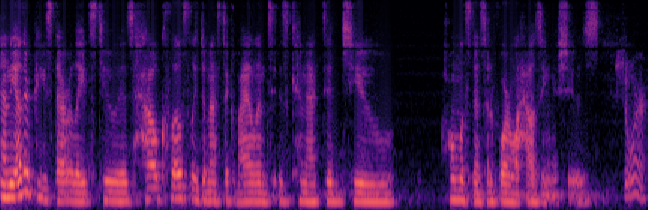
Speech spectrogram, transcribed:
and the other piece that relates to is how closely domestic violence is connected to homelessness and affordable housing issues. Sure.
